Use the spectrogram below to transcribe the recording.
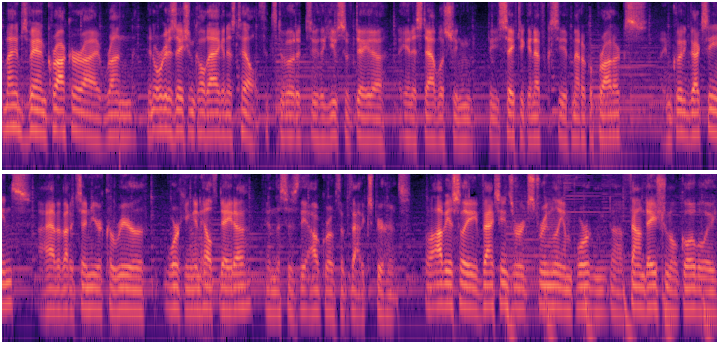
My name is Van Crocker. I run an organization called Agonist Health. It's devoted to the use of data in establishing the safety and efficacy of medical products, including vaccines. I have about a 10 year career working in health data, and this is the outgrowth of that experience. Well, obviously, vaccines are extremely important, uh, foundational globally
